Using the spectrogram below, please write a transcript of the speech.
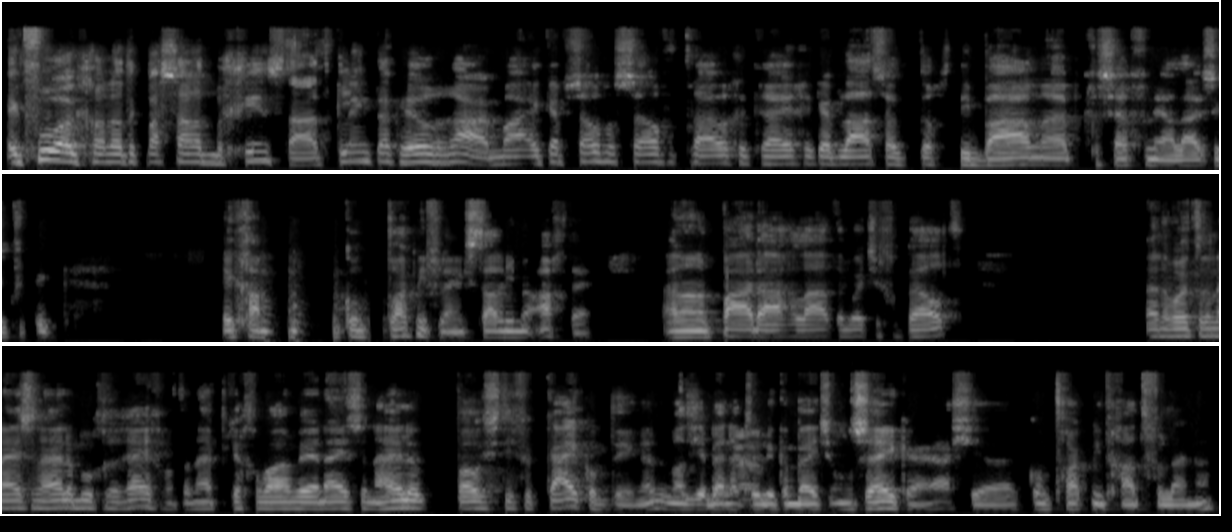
ik voel ook gewoon dat ik pas aan het begin sta. Het klinkt ook heel raar, maar ik heb zoveel zelfvertrouwen gekregen. Ik heb laatst ook toch die baan heb ik gezegd van ja, luister, ik, ik, ik ga mijn contract niet verlengen. Ik sta er niet meer achter. En dan een paar dagen later word je gebeld. En dan wordt er ineens een heleboel geregeld. Dan heb je gewoon weer ineens een hele positieve kijk op dingen. Want je bent Ja. natuurlijk een beetje onzeker hè, als je contract niet gaat verlengen.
